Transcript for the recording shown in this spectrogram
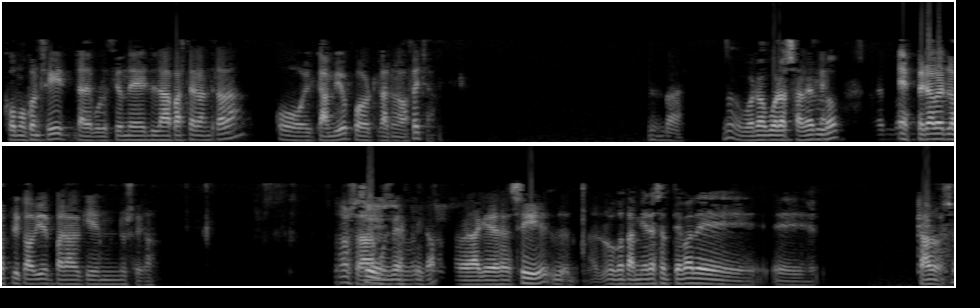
cómo conseguir la devolución de la pasta de la entrada o el cambio por la nueva fecha. Vale. No, bueno, bueno saberlo. Espero haberlo explicado bien para quien no se oiga. No, o sea, Sí, muy bien explicado. La verdad que sí. Luego también es el tema de. eh, claro, es,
